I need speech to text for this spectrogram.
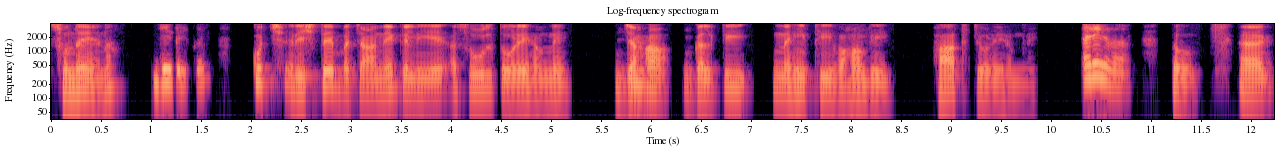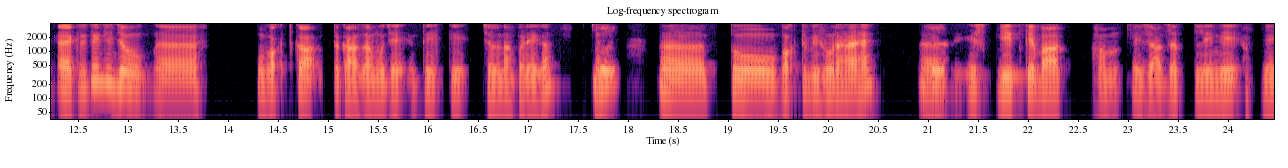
सुन रहे हैं ना? जी बिल्कुल। कुछ रिश्ते बचाने के लिए असूल तोड़े हमने जहाँ गलती नहीं थी वहाँ भी हाथ जोड़े हमने। अरे वाह! तो कृति जी जो अ, वक्त का तकाजा मुझे देख के चलना पड़ेगा जी। अ, तो वक्त भी हो रहा है। जी। इस गीत के बाद हम इजाज़त लेंगे अपने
